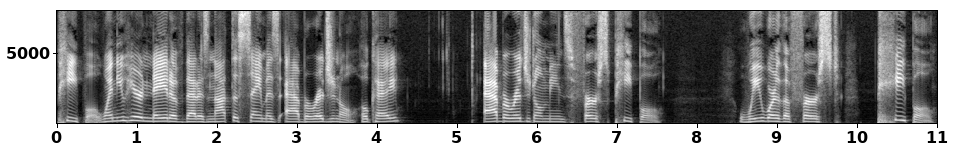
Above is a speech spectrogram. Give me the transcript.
people. When you hear native, that is not the same as aboriginal, okay? Aboriginal means first people. We were the first people.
